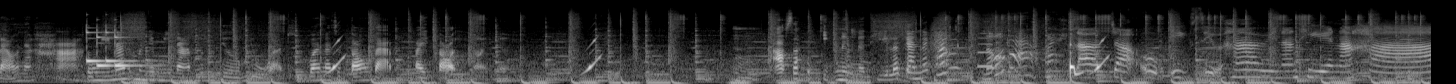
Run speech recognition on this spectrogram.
แล้วนะคะ ตรงนี้น่ามันยังมีน้ำเยิ้มๆอยู่อะคิดว่าน่าจะต้องแบบไปต่ออีกหน่อยนึงอืมเอาสักอีกหนึ่งนาทีแล้วกันนะคะ เนาะ เราจะอบอีก 15 วินาทีนะคะ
